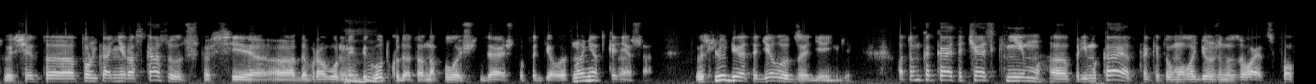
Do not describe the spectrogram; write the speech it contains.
То есть это только они рассказывают, что все э, добровольно угу. бегут куда-то на площадь, да, и что-то делают. Но нет, конечно. То есть люди это делают за деньги. Потом какая-то часть к ним э, примыкает, как это у молодежи называется, for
